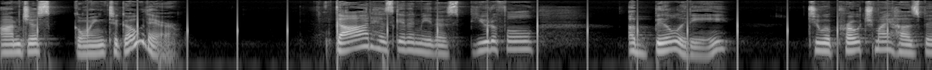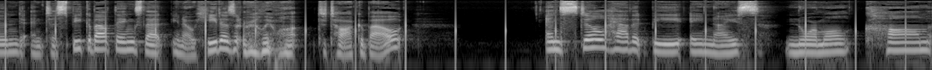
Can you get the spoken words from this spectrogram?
I'm just going to go there. God has given me this beautiful ability to approach my husband and to speak about things that, you know, he doesn't really want to talk about and still have it be a nice, normal, calm,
